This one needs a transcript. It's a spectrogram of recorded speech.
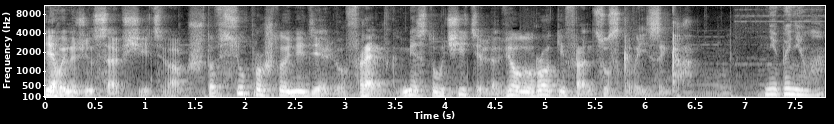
Я вынужден сообщить вам, что всю прошлую неделю Фрэнк вместо учителя вел уроки французского языка. Не поняла.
